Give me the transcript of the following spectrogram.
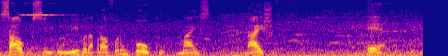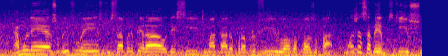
salvo se o nível da prova for um pouco mais baixo, é a mulher, sob influência do estado preperal, decide matar o próprio filho logo após o parto. Nós já sabemos que isso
